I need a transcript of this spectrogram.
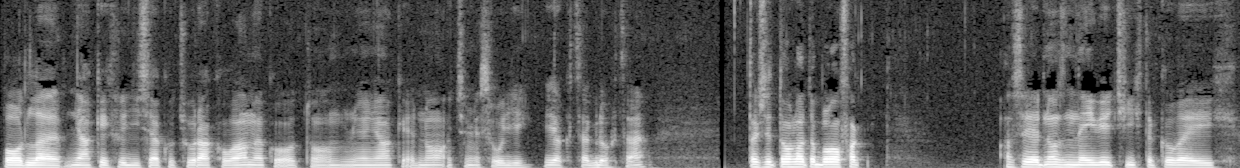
podle nějakých lidí se jako čurák chovám, jako to mě nějak jedno, ať se mě soudí, jak chce, kdo chce. Takže tohle to bylo fakt asi jedno z největších takových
